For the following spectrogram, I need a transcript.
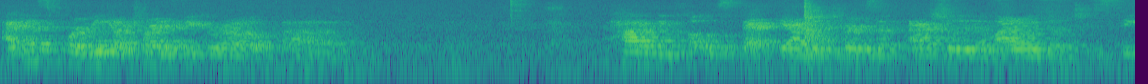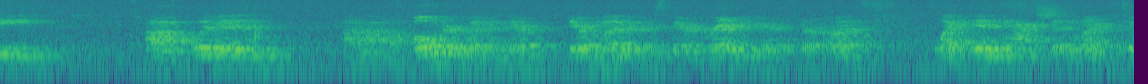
I guess for me, I'm trying to figure out um, how do we close that gap in terms of actually allowing them to see uh, women, uh, older women, their, their mothers, their grandparents, their aunts, like in action, like to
